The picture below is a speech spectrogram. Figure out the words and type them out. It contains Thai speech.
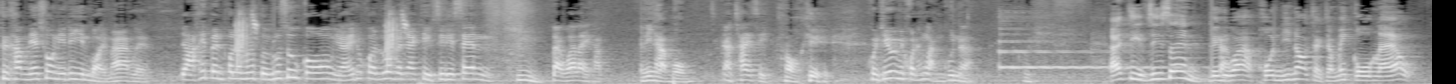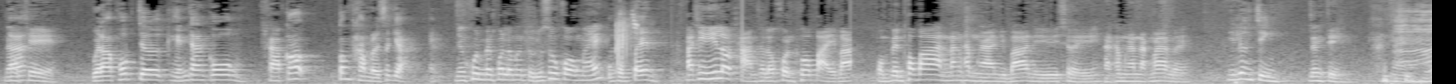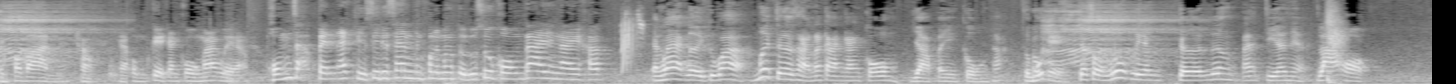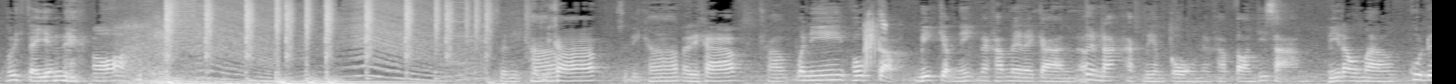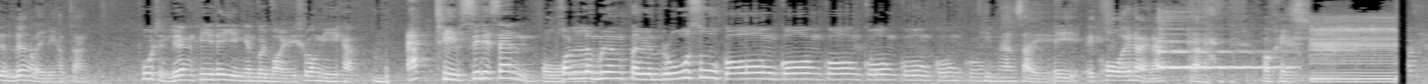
คือคำนี้ช่วงนี้ได้ยินบ่อยมากเลย อยากให้เป็นพลเมืองตุนรู้สู้โกง อยากให้ทุกคนร่วมเป็น active citizen อืมแปลว่าอะไรครับ อันนี้ถามผมอะใช่สิ โอเค คุณคิดว่ามีคนข้างหลังคุณเหรอะ active season ก็คือว่าคนที่นอกจากจะไม่โกงแล้วนะโอเคเวลาพบเจอเห็นการโกงครับก็ต้องทำอะไรสักอย่าง อย่างคุณเป็นพลเมืองตุนรู้สู้โกงไหม ผมเป็นอาทีนี้เราถามสำหรับคนทั่วไปบ้าง ผมเป็นพ่อบ้านนั่งทำงานอยู่บ้านอยู่เฉยๆแต่ทำงานหนักมากเลย นี่เรื่องจริง เรื่องจริงนะเป็นพ่อบ้านครับครับผมเกลียดการโกงมากเลยอะผมจะเป็น active citizen เป็นพลเมืองตุนรู้สู้โกงได้ยังไงครับ อย่างแรกเลยคือว่าเมื่อเจอสถานการณ์การโกง อย่าไปโกงซะสมมติโอเคจะส่งลูกเรียนเจอเรื่องแปะเจียเนี่ยลาออกเฮ้ยใจเย็นดิอ๋อ สวัสดีครับครับ สวัสดีครับ สวัสดีครับ ครับ วันนี้พบกับบิ๊กกับนิกนะครับในรายการเพื่อนรักหักเหลี่ยมโกงนะครับตอนที่ 3 นี้เรามาพูดเรื่องเรื่องอะไรดีครับอาจารย์ พูดถึงเรื่องที่ได้ยินกันบ่อยๆ ในช่วงนี้ครับ active citizen โอ้พลเมืองตื่นรู้สู้โกง โกง โกง โกง โกง โกง โกง ทีมงานใส่ไอ้ไอ้โคให้หน่อยนะอะโอเค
